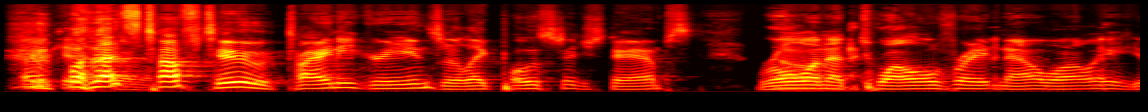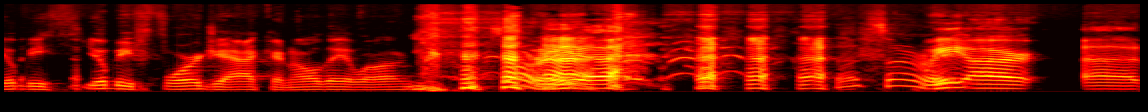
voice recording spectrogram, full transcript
Okay, well, that's tough too. Tiny greens are like postage stamps. Rolling at twelve right now, Wally. You'll be you'll be four jacking all day long. That's all right. Yeah. That's all right. We are uh,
